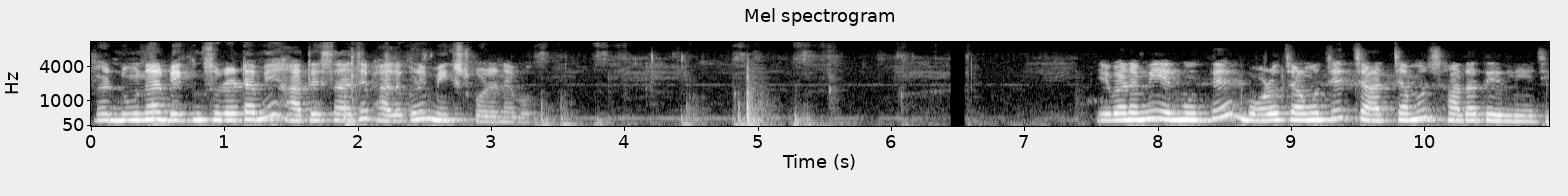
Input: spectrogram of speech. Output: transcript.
এবার নুন আর বেকিং সোডাটা আমি হাতের সাহায্যে ভালো করে মিক্সড করে নেব। এবার আমি এর মধ্যে বড় চামচের চার চামচ সাদা তেল নিয়েছি।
